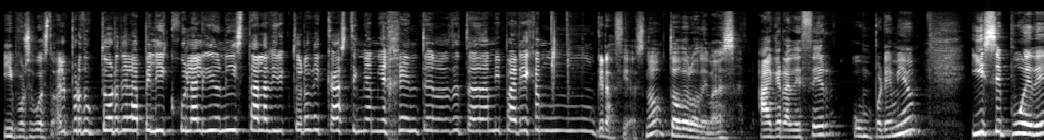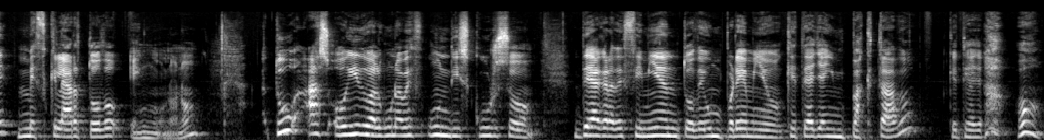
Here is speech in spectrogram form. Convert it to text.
Y por supuesto, el productor de la película, el guionista, la directora de casting, a mi agente, a mi pareja. Gracias, ¿no? Todo lo demás. Agradecer un premio y se puede mezclar todo en uno, ¿no? ¿Tú has oído alguna vez un discurso de agradecimiento de un premio que te haya impactado? Que te haya... ¡Oh!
